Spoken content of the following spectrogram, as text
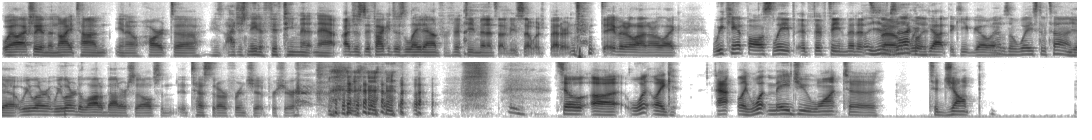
well, actually, in the nighttime, you know, Hart, uh, he's, I just need a 15 minute nap. I just if I could just lay down for 15 minutes, that'd be so much better. And David and I are like, we can't fall asleep at 15 minutes. Yeah, so exactly. We've got to keep going. That was a waste of time. yeah, we learned we learned a lot about ourselves, and it tested our friendship for sure. So, uh, what like, at, like, what made you want to to jump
